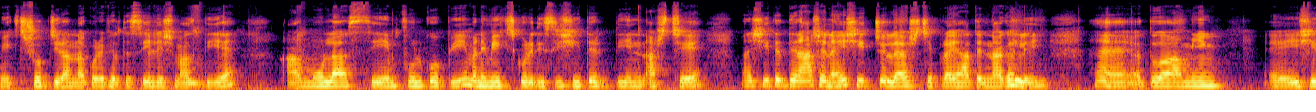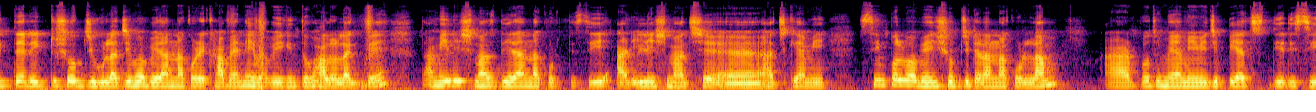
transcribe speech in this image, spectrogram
মিক্সড সবজি রান্না করে ফেলতেছি, ইলিশ মাছ দিয়ে। আর মূলা, সিম, ফুলকপি মানে মিক্স করে দিছি। শীতের দিন আসছে। মানে শীতের দিন আসে নাই, শীত চলে আসছে প্রায় হাতের নাগালেই। হ্যাঁ তো আমি এই শীতের একটু সবজিগুলা যেভাবে রান্না করে খাবেন, এভাবেই কিন্তু ভালো লাগবে। তো আমি ইলিশ মাছ দিয়ে রান্না করতেছি। আর ইলিশ মাছ আজকে আমি সিম্পলভাবে এই সবজিটা রান্না করলাম। আর প্রথমে আমি এই যে পেঁয়াজ দিয়ে দিছি।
